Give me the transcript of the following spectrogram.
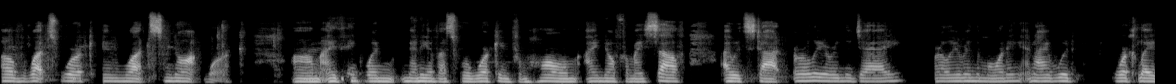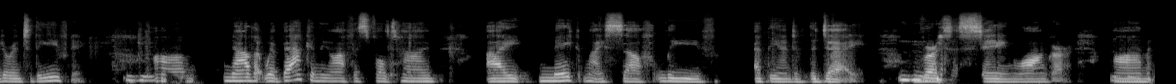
of what's work and what's not work. Um, I think when many of us were working from home, I know for myself, I would start earlier in the day, earlier in the morning, and I would work later into the evening. Mm-hmm. Um, now that we're back in the office full time, I make myself leave at the end of the day mm-hmm. versus staying longer. Mm-hmm. Um,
